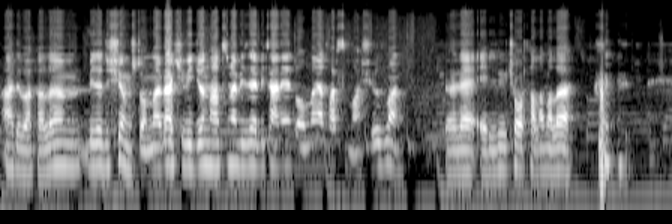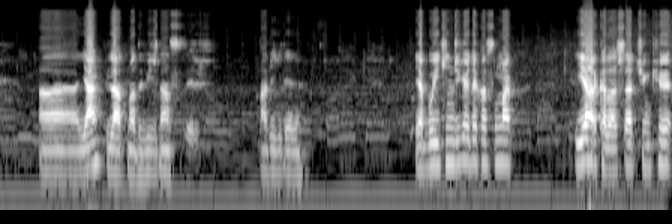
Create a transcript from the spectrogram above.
Hadi bakalım. Bir de düşüyormuş onlar. Belki videonun altına bize bir tane dolunay atarsın vahşi uzman. Şöyle 53 ortalamalı. Yank bile atmadı vicdansız herif. Hadi gidelim. Ya bu ikinci köyde kasılmak iyi arkadaşlar çünkü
